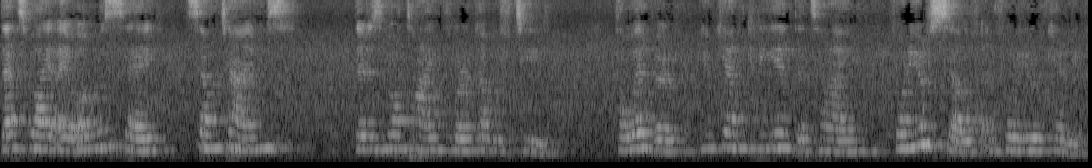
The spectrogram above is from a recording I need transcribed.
That's why I always say sometimes there is no time for a cup of tea. However, you can create the time for yourself and for your career.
